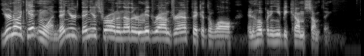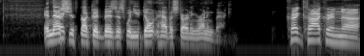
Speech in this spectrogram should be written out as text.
you're not getting one. Then you're then you're throwing another mid round draft pick at the wall and hoping he becomes something. And that's Craig, just not good business when you don't have a starting running back. Craig Cochran uh,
